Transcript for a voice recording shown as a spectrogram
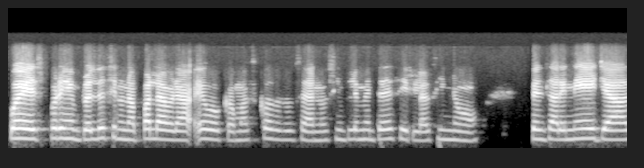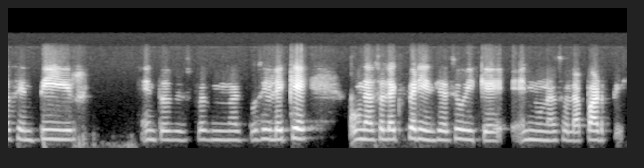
Pues, por ejemplo, el decir una palabra evoca más cosas, o sea, no simplemente decirla, sino pensar en ella, sentir. Entonces, pues no es posible que una sola experiencia se ubique en una sola parte.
